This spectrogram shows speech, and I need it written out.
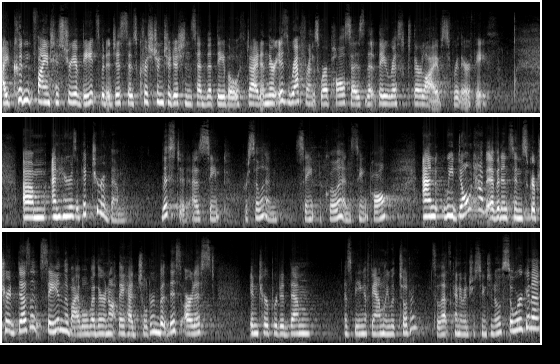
I couldn't find history of dates, but it just says Christian tradition said that they both died. And there is reference where Paul says that they risked their lives for their faith. Um, and here's a picture of them listed as Saint Priscilla and Saint Aquila and Saint Paul. And we don't have evidence in Scripture. It doesn't say in the Bible whether or not they had children, but this artist interpreted them as being a family with children. So that's kind of interesting to know. So we're going to,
